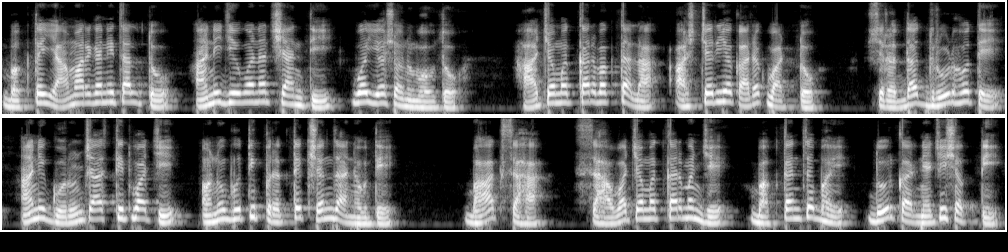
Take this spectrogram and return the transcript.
भक्त या मार्गाने चालतो आणि जीवनात शांती व यश अनुभवतो. हा चमत्कार भक्ताला आश्चर्यकारक वाटतो. श्रद्धा दृढ होते आणि गुरूंच्या अस्तित्वाची अनुभूती प्रत्येक क्षण जाणवते. भाग सहा. सहावा चमत्कार म्हणजे भक्तांचं भय दूर करण्याची शक्ती.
